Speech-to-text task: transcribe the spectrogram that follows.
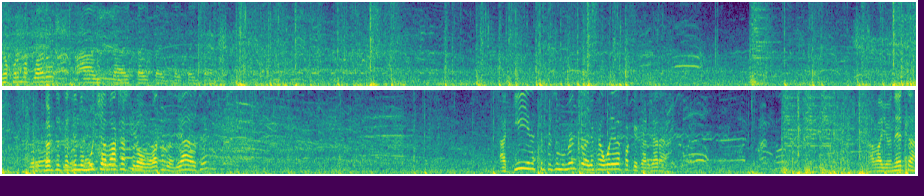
No forma cuadro. Ahí está, ahí está, ahí está, ahí está, ahí está. ahí está. El está haciendo muchas bajas, pero bajas aliadas, ¿eh? Aquí, en este preciso momento, la vieja guardia era para que cargara. A bayoneta.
